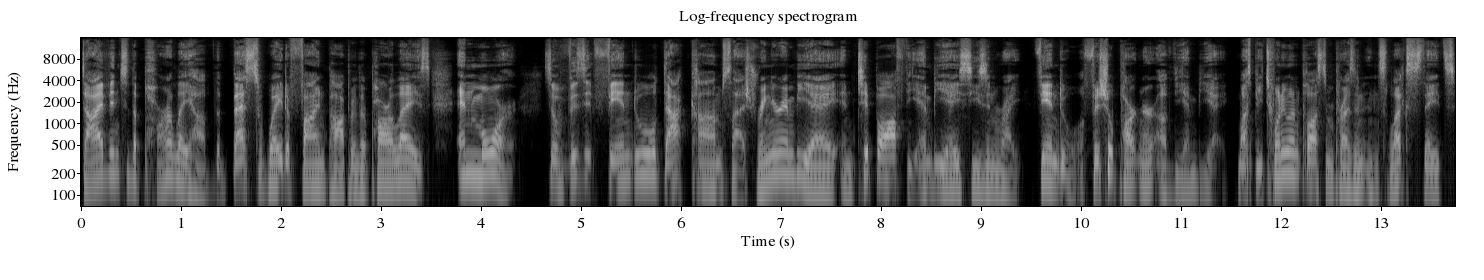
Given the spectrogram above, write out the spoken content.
Dive into the Parlay Hub, the best way to find popular parlays, and more. So visit fanduel.com slash ringer NBA and tip off the NBA season right. FanDuel, official partner of the NBA. Must be 21 plus and present in select states.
